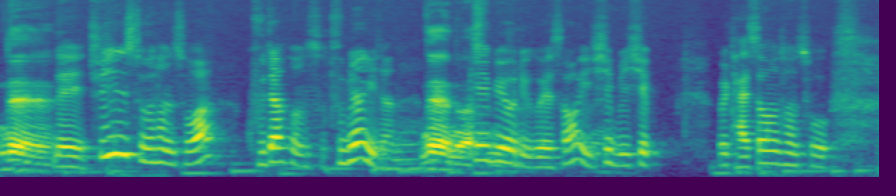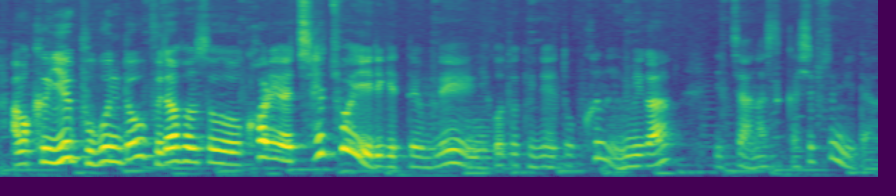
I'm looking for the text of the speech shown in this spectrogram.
네. 네, 추신수 선수와 구자 선수 두 명이잖아요. 네, 네, 맞습니다. KBO 리그에서 20, 20을 달성한 선수 아마 그 일 부분도 구자 선수 커리어 최초의 일이기 때문에 이것도 굉장히 또 큰 의미가 있지 않았을까 싶습니다.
